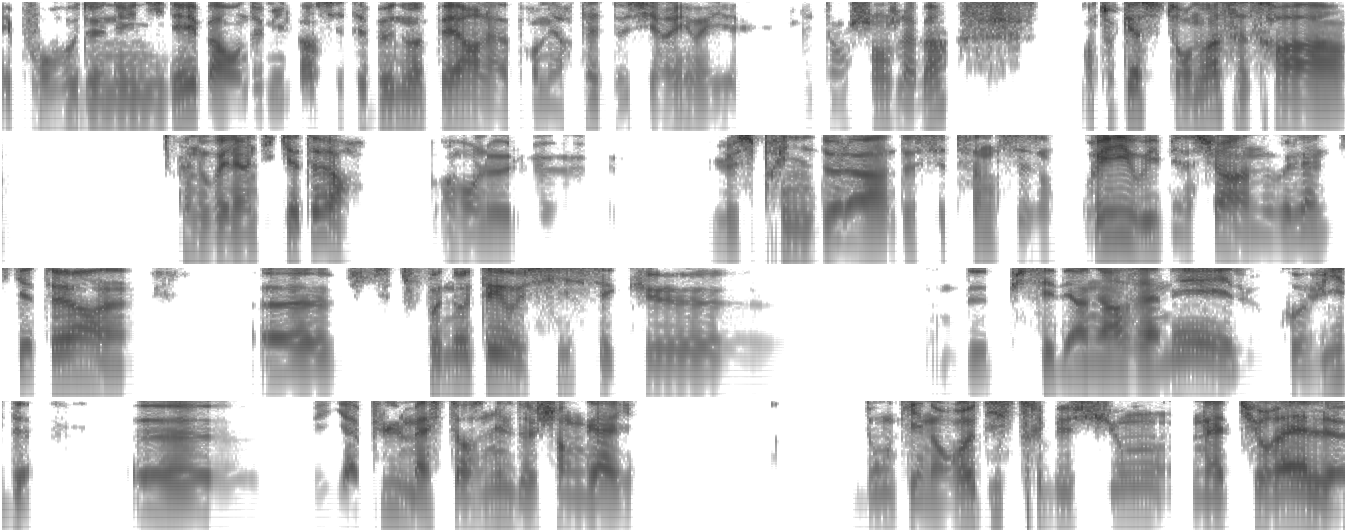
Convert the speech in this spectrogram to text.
Et pour vous donner une idée, bah, en 2020, c'était Benoît Paire, la première tête de série. Vous voyez, les temps changent là-bas. En tout cas, ce tournoi, ça sera un nouvel indicateur avant le, le, sprint de, la, de cette fin de saison. Oui, oui, bien sûr, un nouvel indicateur. Euh, ce qu'il faut noter aussi, c'est que depuis ces dernières années et le Covid, il n'y a plus le Masters 1000 de Shanghai. Donc, il y a une redistribution naturelle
